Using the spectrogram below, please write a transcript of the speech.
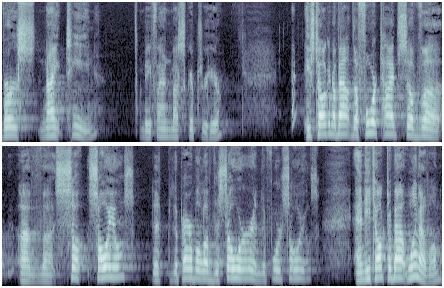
verse 19, let me find my scripture here. He's talking about the four types of, uh, of uh, so- soils, the, the parable of the sower and the four soils. And he talked about one of them.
